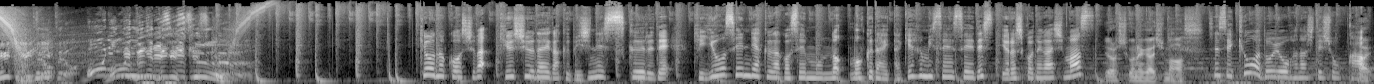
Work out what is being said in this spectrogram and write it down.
今日の講師は九州大学ビジネススクールで企業戦略がご専門の木大武文先生ですよろしくお願いしますよろしくお願いします。先生今日はどういうお話でしょうか？はい。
